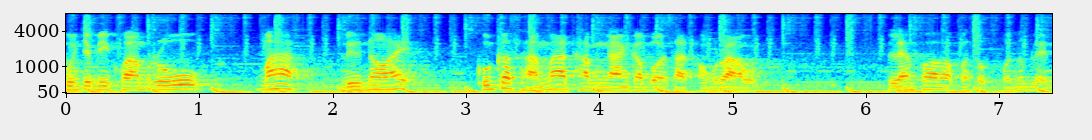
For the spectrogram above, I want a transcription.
คุณจะมีความรู้มากหรือน้อย คุณก็สามารถทำงานกับบริษัทของเรา แล้วก็ประสบผลสำเร็จ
